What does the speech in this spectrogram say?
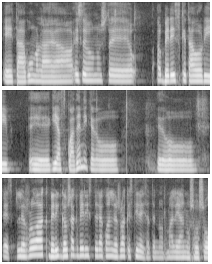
Eta gu nola, ez egun uste bereizketa hori e, giazkoa denik, edo, edo, Ez, lerroak, beri, gauzak berizterakoan lerroak ez dira izaten normalean oso oso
